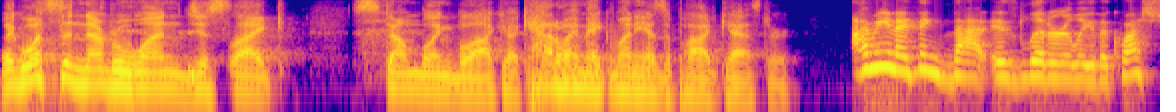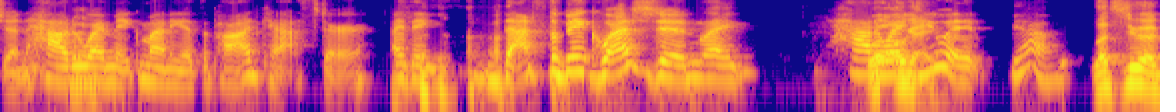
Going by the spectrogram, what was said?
like, what's the number one just like stumbling block? Like, how do I make money as a podcaster? I mean, I think that is literally the question. How do yeah. I make money as a podcaster? I think that's the big question. Like, how do well, okay. I do it? Yeah. Let's do a,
